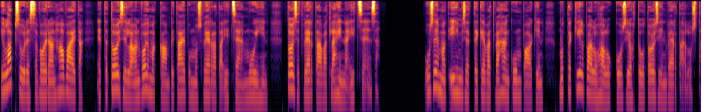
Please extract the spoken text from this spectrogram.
Jo lapsuudessa voidaan havaita, että toisilla on voimakkaampi taipumus verrata itseään muihin, toiset vertaavat lähinnä itseensä. Useimmat ihmiset tekevät vähän kumpaakin, mutta kilpailuhalukkuus johtuu toisiin vertailusta.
